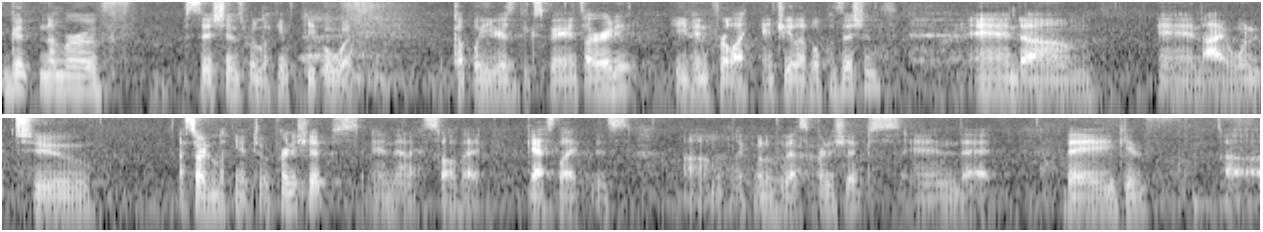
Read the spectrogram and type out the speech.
a good number of positions were looking for people with a couple years of experience already, even for like entry level positions. And, um, and I wanted to, I started looking into apprenticeships, and then I saw that Gaslight is um, like one of the best apprenticeships, and that they give uh,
